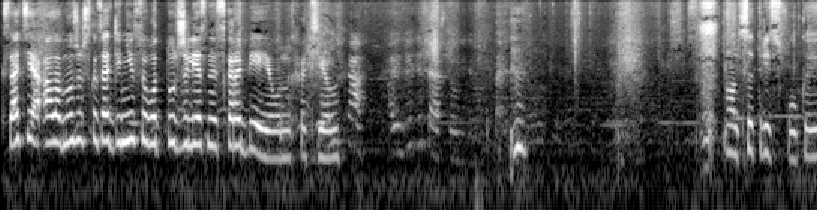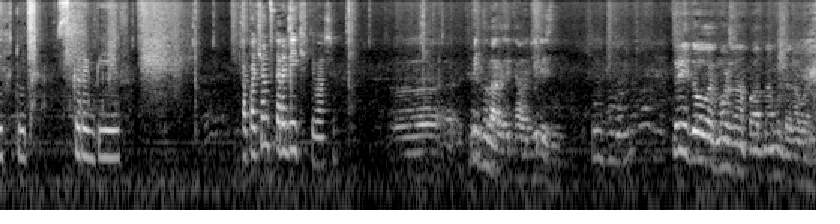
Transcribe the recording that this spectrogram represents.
Кстати, Алла, можешь сказать Денису, вот тут железные скоробеи он хотел. А? Вот, смотри, сколько их тут, скоробеев. А почем скоробейчики ваши? Э, Три доллара это железный. Три доллара можно по одному договориться.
